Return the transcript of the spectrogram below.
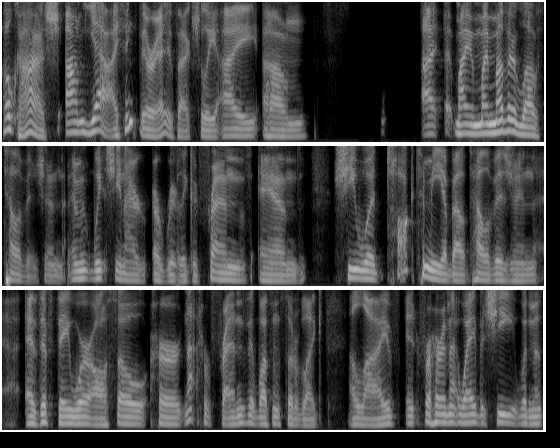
Oh gosh. Um yeah, I think there is actually. I um I my my mother loves television and we, she and I are, are really good friends and she would talk to me about television uh, as if they were also her not her friends it wasn't sort of like alive for her in that way but she when the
